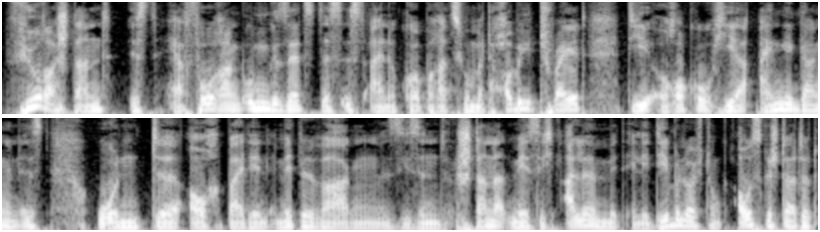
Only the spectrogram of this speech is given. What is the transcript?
Führerstand ist hervorragend umgesetzt. Es ist eine Kooperation mit Hobby Trade, die Rocco hier eingegangen ist. Und äh, auch bei den Mittelwagen, sie sind standardmäßig alle mit LED-Beleuchtung ausgestattet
